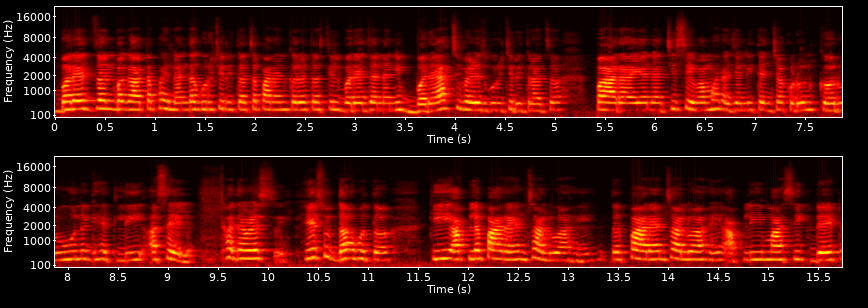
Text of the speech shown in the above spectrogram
बरेच जण बघा आता पहिल्यांदा गुरुचरित्राचं पारायण करत असतील. बऱ्याच जणांनी बऱ्याच वेळेस गुरुचरित्राचं पारायणाची सेवा महाराजांनी त्यांच्याकडून करून घेतली असेल. एखाद्या वेळेस हे सुद्धा होतं. की आपलं पारायण चालू आहे. तर पारायण चालू आहे. आपली मासिक डेट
